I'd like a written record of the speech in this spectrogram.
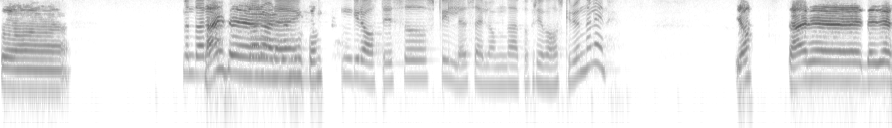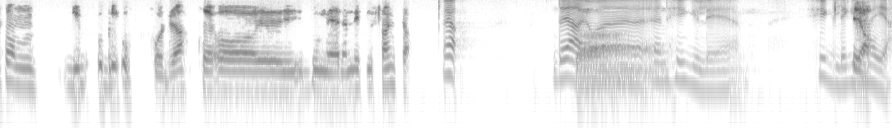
så Men der, Nei, det, der er det det gratis å spille selv om det er på privat grunn, eller? Ja, Det er, det er sånn du blir oppfordra til å eh, donere en liten slant. da. Ja. Det er jo Så- eh, en hyggelig, hyggelig greie. Ja,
